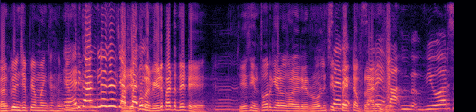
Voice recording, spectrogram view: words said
కన్క్లూజన్ చెప్పామా ఇంకా. ఇంకేం? ఏడు conclusion అది చెప్పాలి? చెప్పు మరి వీడియో పెట్టదేటి చేసి ఇంతవరకు ఇరవై రోజుల నుంచి పెట్టాం ప్లానింగ్ వ్యూవర్స్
